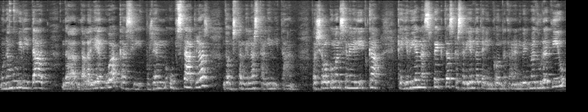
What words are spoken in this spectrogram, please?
una mobilitat de, de la llengua que si posem obstacles doncs també l'està limitant. Per això al començament he dit que, que hi havia aspectes que s'havien de tenir en compte tant a nivell maduratiu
